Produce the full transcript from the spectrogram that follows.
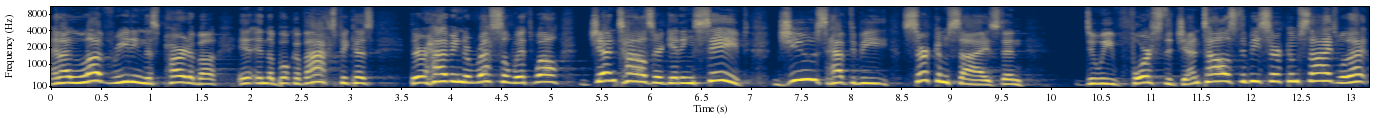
and I love reading this part about in, in the book of Acts because they're having to wrestle with, well, Gentiles are getting saved. Jews have to be circumcised. And do we force the Gentiles to be circumcised? Well, that,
